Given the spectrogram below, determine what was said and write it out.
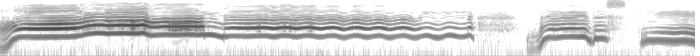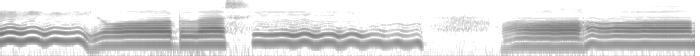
Amen. May this be your blessing. Amen.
